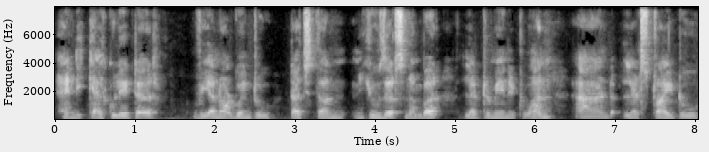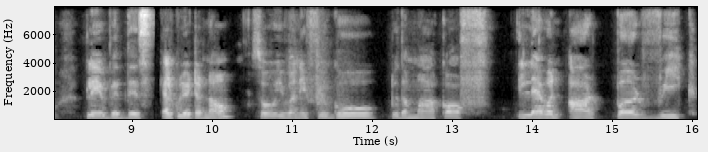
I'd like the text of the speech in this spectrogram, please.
handy calculator. We are not going to touch the users number. Let remain it one and let's try to play with this calculator now. So even if you go to the mark of 11 hour per week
